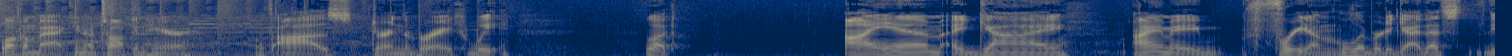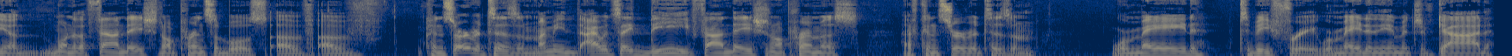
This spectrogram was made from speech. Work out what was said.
Welcome back. You know, talking here with Oz during the break. We look. I am a guy. I am a freedom, liberty guy. That's you know one of the foundational principles of of conservatism. I mean, I would say the foundational premise of conservatism. We're made to be free. We're made in the image of God,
